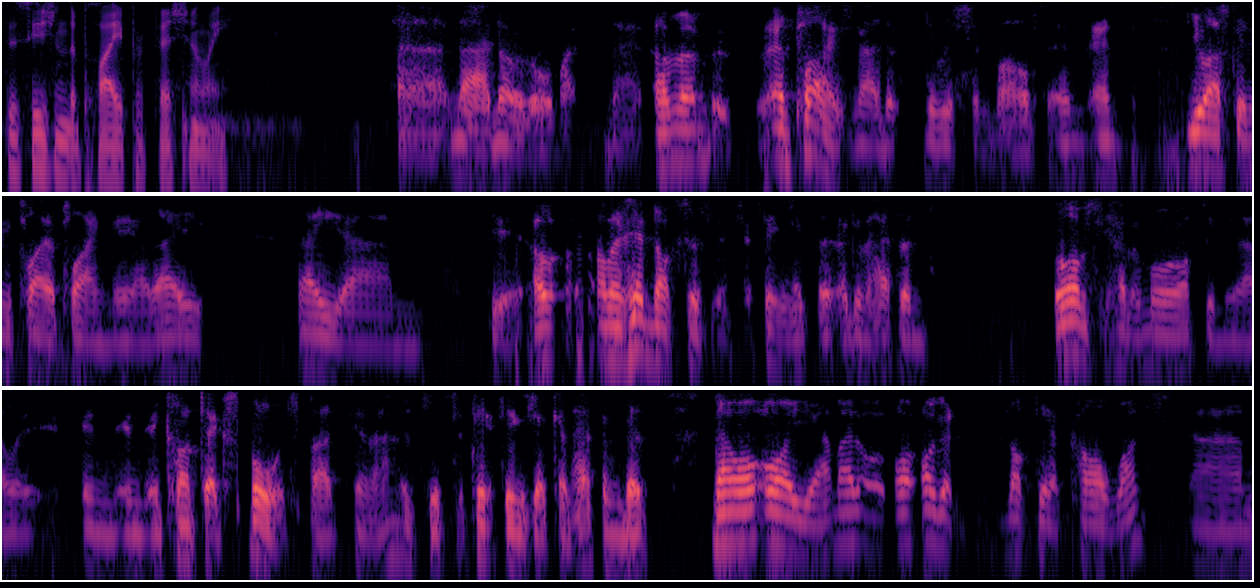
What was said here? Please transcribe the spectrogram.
decision to play professionally? Uh, no, not at all, mate. No. Um, and players know the, the risks involved, and, and you ask any player playing now, they they um, yeah. I, I mean, head knocks are, things that are going to happen. Will obviously happen more often, you know, in, in, in contact sports, but you know, it's just things that can happen. But no, I, yeah, mate, I, I got knocked out cold once um,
